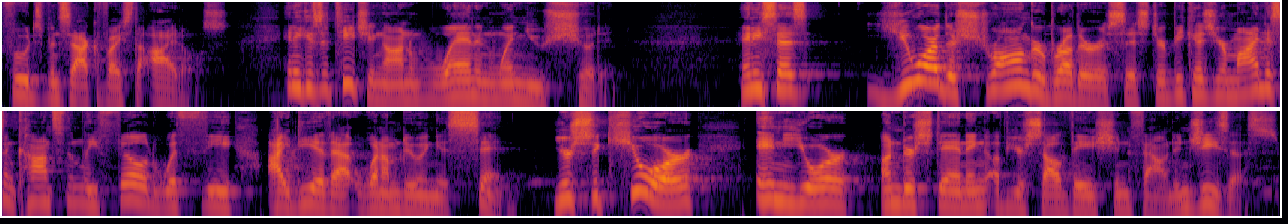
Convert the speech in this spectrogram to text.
food's been sacrificed to idols. And he gives a teaching on when and when you shouldn't. And he says, You are the stronger brother or sister because your mind isn't constantly filled with the idea that what I'm doing is sin. You're secure in your understanding of your salvation found in Jesus.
